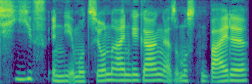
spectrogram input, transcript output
tief in die Emotionen reingegangen. Also mussten beide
